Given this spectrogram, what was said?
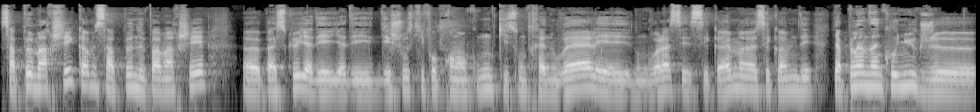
ça peut marcher comme ça peut ne pas marcher. Euh, parce qu'il y a des il y a des, des choses qu'il faut prendre en compte qui sont très nouvelles et donc voilà c'est c'est quand même c'est quand même des il y a plein d'inconnus que je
